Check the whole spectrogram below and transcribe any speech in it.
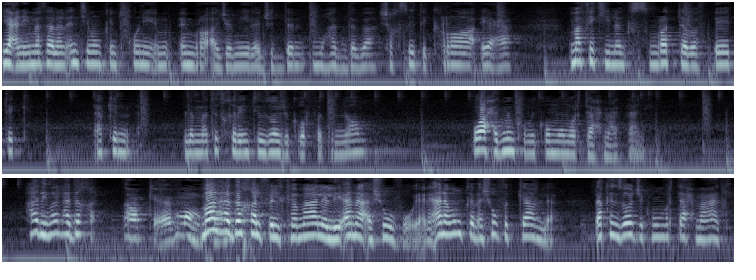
يعني مثلا أنت ممكن تكوني إم- امرأة جميلة جدا مهذبة شخصيتك رائعة ما فيكي نقص مرتبة في بيتك لكن لما تدخلي أنت وزوجك غرفة النوم واحد منكم يكون مو مرتاح مع الثاني. هذه ما لها دخل. أوكي ممكن. ما لها دخل في الكمال اللي أنا أشوفه. يعني أنا ممكن أشوفك كاملة لكن زوجك مو مرتاح معاكي.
